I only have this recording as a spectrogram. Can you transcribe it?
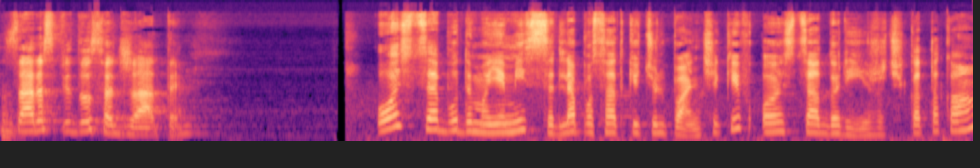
Зараз піду саджати. Ось це буде моє місце для посадки тюльпанчиків. Ось ця доріжечка така.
